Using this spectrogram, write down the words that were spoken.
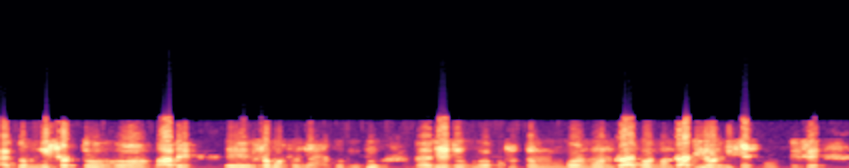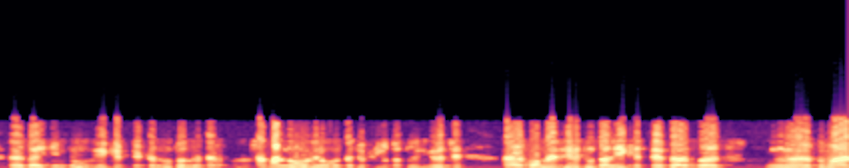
একদম নিঃশর্ত ভাবে সমর্থন জানাতো। কিন্তু যেহেতু পুরুষোত্তম বর্মন রায় বর্মন রাজি হননি শেষ মুহূর্তে এসে তাই কিন্তু এই ক্ষেত্রে একটা নতুন একটা সামান্য হলেও একটা জটিলতা তৈরি হয়েছে। হ্যাঁ, কংগ্রেস যেহেতু তার এই ক্ষেত্রে তার তোমার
